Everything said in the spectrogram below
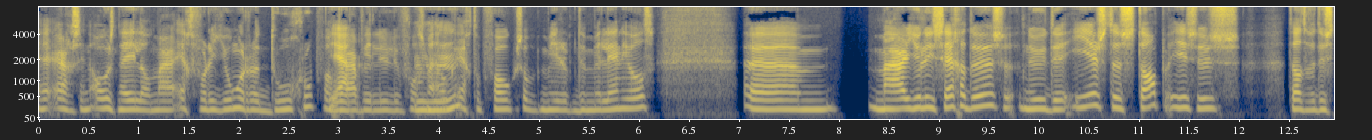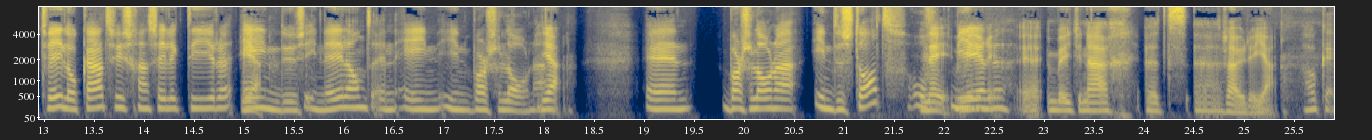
ergens in Oost-Nederland, maar echt voor de jongere doelgroep. Want ja. daar willen jullie volgens Mhm. mij ook echt op focussen, op meer op de millennials. Um, maar jullie zeggen dus, nu de eerste stap is dus dat we dus twee locaties gaan selecteren. Eén dus in Nederland en één in Barcelona. Ja, En Barcelona in de stad? Of nee, meer, meer, in de- eh, een beetje naar het eh, zuiden, ja. Oké,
